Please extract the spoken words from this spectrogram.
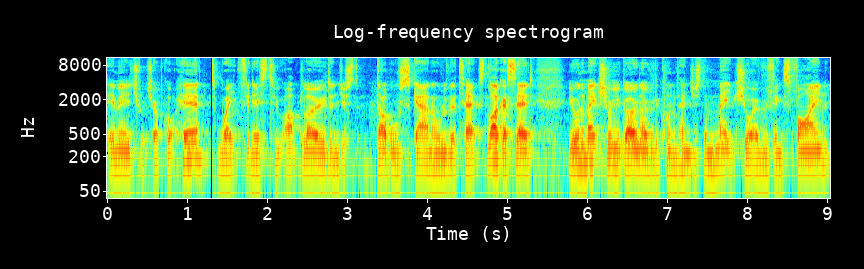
image which I've got here. Let's wait for this to upload and just double scan all of the text. Like I said, you wanna make sure you're going over the content just to make sure everything's fine.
